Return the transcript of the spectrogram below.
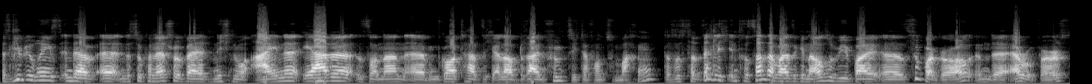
es gibt übrigens in der, äh, der Supernatural-Welt nicht nur eine Erde, sondern ähm, Gott hat sich erlaubt, 53 davon zu machen. Das ist tatsächlich interessanterweise genauso wie bei äh, Supergirl in der Arrowverse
